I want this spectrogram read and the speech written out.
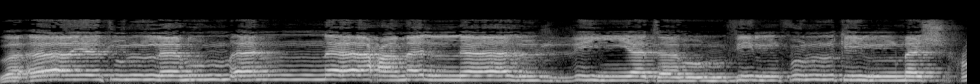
وآية لهم أنا حملنا ذريتهم في الفلك المشحون.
